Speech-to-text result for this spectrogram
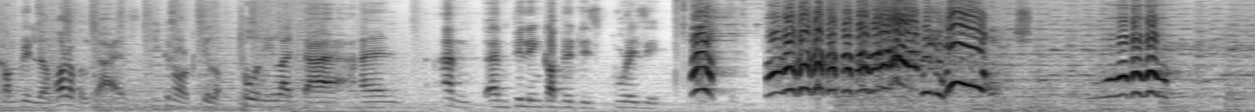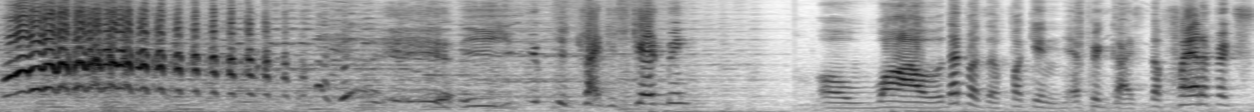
completely horrible, guys. You cannot kill a pony like that, and I'm I'm feeling completely crazy. You, you, tried to scare me? Oh wow, that was a fucking epic guys. The fire effects,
